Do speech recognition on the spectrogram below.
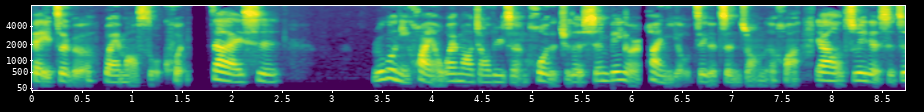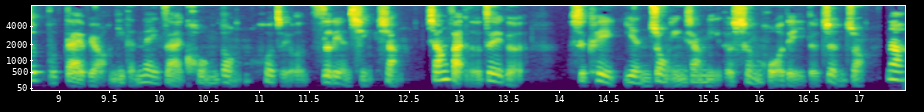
被这个外貌所困。再来是，如果你患有外貌焦虑症，或者觉得身边有人患有这个症状的话，要注意的是，这不代表你的内在空洞或者有自恋倾向。相反的，这个是可以严重影响你的生活的一个症状。那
